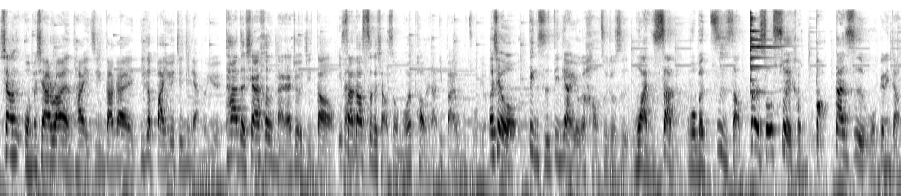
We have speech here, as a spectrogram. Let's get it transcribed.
像我们现在 Ryan 他已经大概一个半月，接近两个月，他的现在喝的奶奶就已经到三到四个小时，我们会泡给他一百五左右。而且我定时定量有个好处就是晚上我们至少不能说睡很饱，但是我跟你讲，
